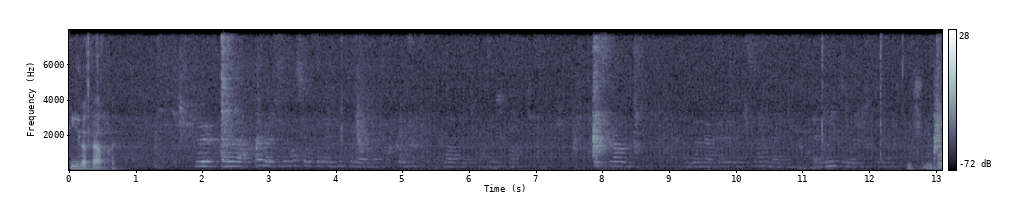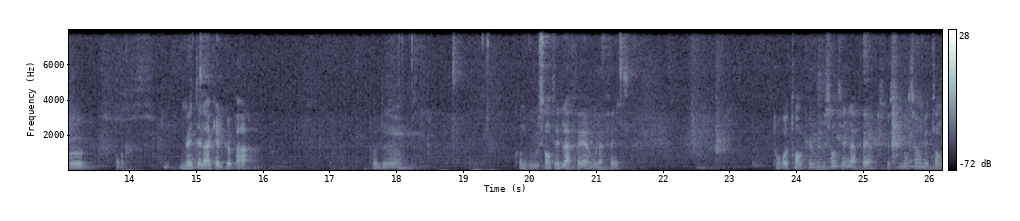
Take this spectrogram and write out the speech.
Si, il l'a fait après. Euh, Mettez-la quelque part. Quand vous vous sentez de la faire, vous la faites. Pour autant que vous vous sentiez de la faire, parce que sinon c'est embêtant.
